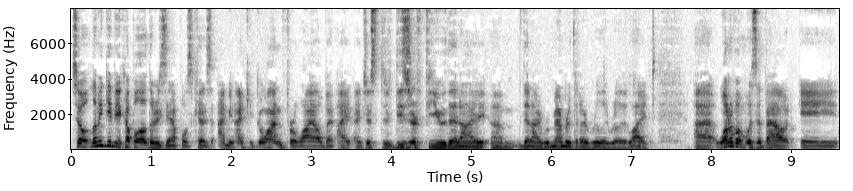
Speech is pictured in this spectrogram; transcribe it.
So let me give you a couple other examples because I mean I could go on for a while, but I, I just these are a few that I um, that I remember that I really really liked. Uh, one of them was about a,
